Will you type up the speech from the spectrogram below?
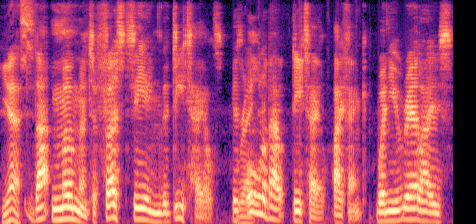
Yes. That moment of first seeing the details is right. all about detail. I think when you realise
